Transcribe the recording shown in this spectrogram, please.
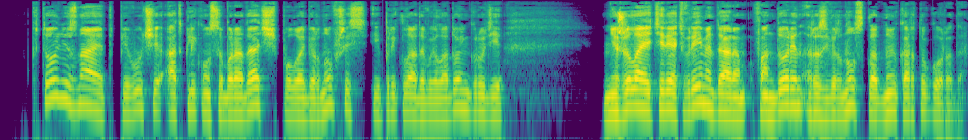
— Кто не знает, — певуче откликнулся бородач, полуобернувшись и прикладывая ладонь к груди. Не желая терять время даром, Фандорин развернул складную карту города.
